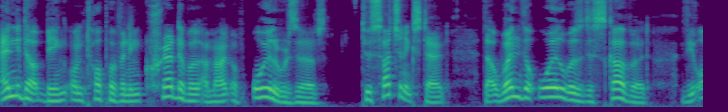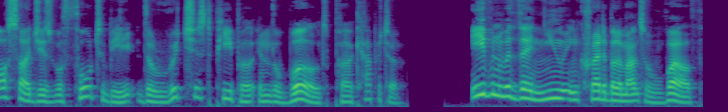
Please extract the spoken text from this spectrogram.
ended up being on top of an incredible amount of oil reserves, to such an extent that when the oil was discovered, the Osages were thought to be the richest people in the world per capita. Even with their new incredible amounts of wealth,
